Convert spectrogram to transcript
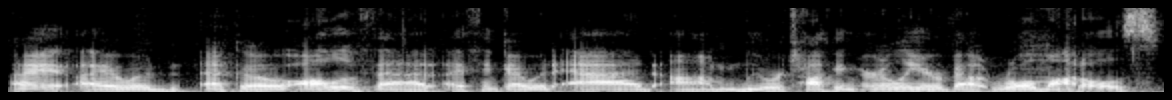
I, I would echo all of that. I think i would add um, we were talking earlier about role models.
